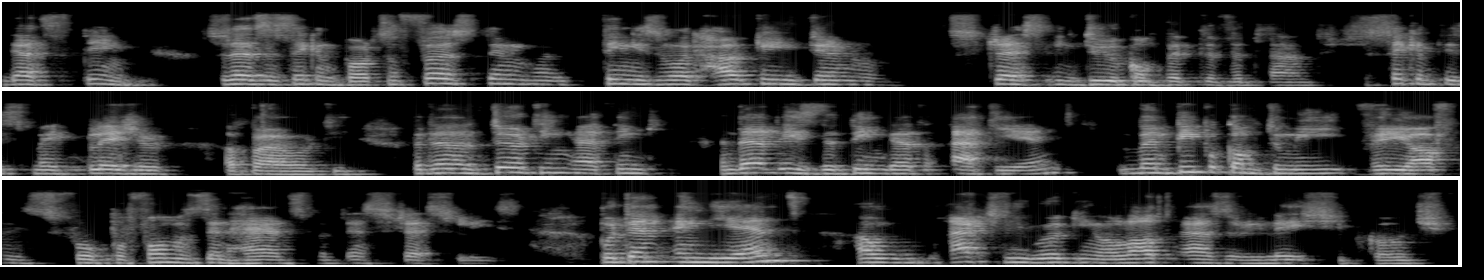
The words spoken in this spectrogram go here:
That's the thing. So that's the second part. So first thing, uh, thing is like how can you turn stress into a competitive advantage? The second is make pleasure a priority. But then the third thing, I think, and that is the thing that at the end, when people come to me, very often it's for performance enhancement and stress release. But then in the end, I'm actually working a lot as a relationship coach.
